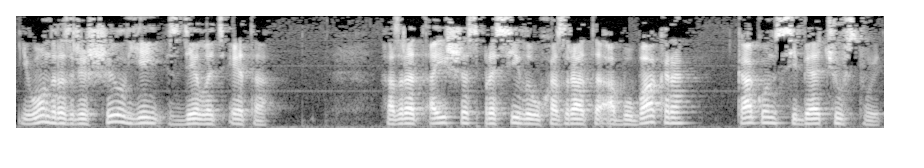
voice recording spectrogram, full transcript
и он разрешил ей сделать это. Хазрат Аиша спросила у Хазрата Абу Бакра, как он себя чувствует.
